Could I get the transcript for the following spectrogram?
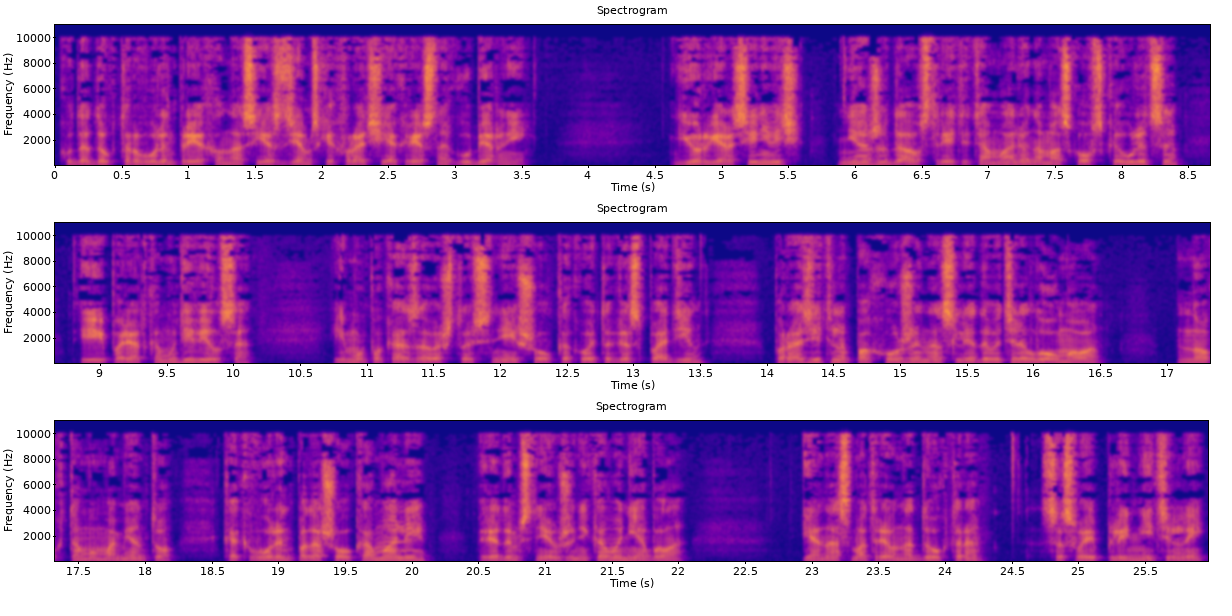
куда доктор Волин приехал на съезд земских врачей окрестных губерний. Георгий Арсеньевич не ожидал встретить Амалию на Московской улице и порядком удивился. Ему показалось, что с ней шел какой-то господин, поразительно похожий на следователя Ломова. Но к тому моменту, как Волин подошел к Амалии, рядом с ней уже никого не было. И она смотрела на доктора со своей пленительной,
